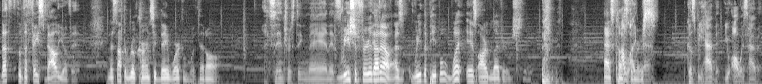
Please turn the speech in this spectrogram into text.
that's the, the face value of it, and that's not the real currency they're working with at all. It's interesting, man. It's we it's- should figure that out as we the people. What is our leverage as I like customers? because we have it. You always have it.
